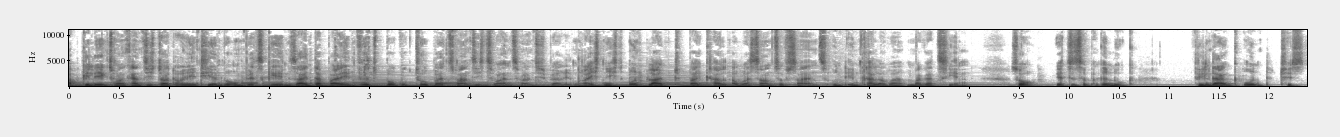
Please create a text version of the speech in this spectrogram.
abgelegt. Man kann sich dort orientieren, worum wird es gehen. Seid dabei in Würzburg, Oktober 2022 bei Reden reicht nicht und bleibt bei Karl Auer Sounds of Science und im Karl Auer Magazin. So, jetzt ist aber genug. Vielen Dank und tschüss.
